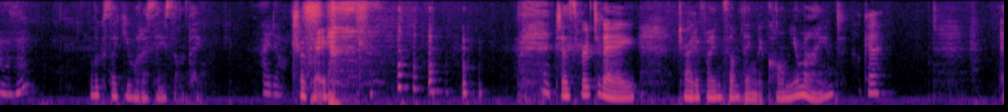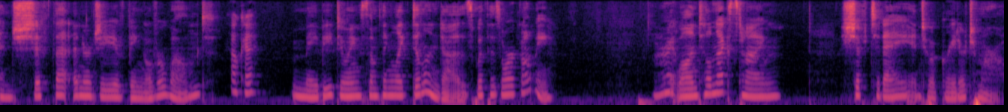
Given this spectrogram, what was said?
Mhm. It looks like you want to say something. I don't. Okay. Just for today, try to find something to calm your mind Okay. and shift that energy of being overwhelmed. Okay. Maybe doing something like Dylan does with his origami. All right, well, until next time, shift today into a greater tomorrow.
